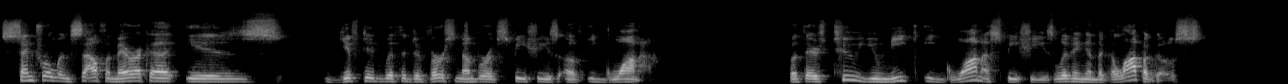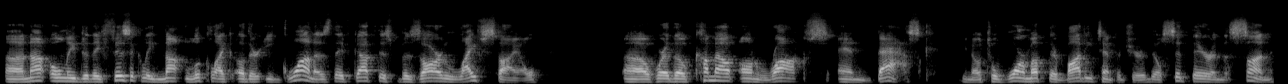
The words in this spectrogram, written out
Central and South America is gifted with a diverse number of species of iguana. But there's two unique iguana species living in the Galapagos. Uh, not only do they physically not look like other iguanas, they've got this bizarre lifestyle uh, where they'll come out on rocks and bask, you know, to warm up their body temperature. They'll sit there in the sun.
